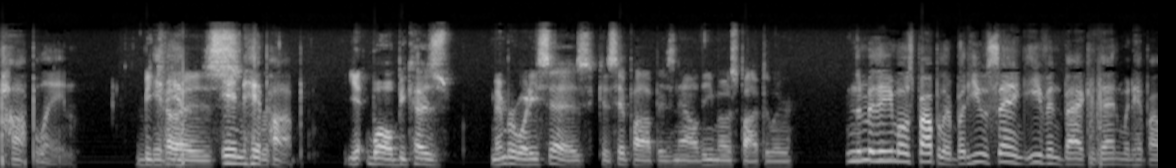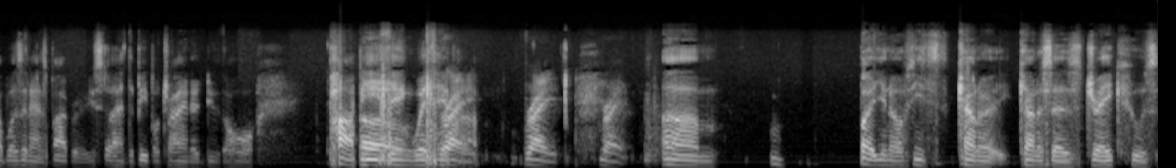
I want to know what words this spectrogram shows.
pop lane Because in hip hop. Yeah. Well, because remember what he says, because hip hop is now the most popular. The, the most popular, but he was saying even back then when hip hop wasn't as popular, you still had the people trying to do the whole poppy Oh, thing with hip right. hop. Right. Right. Um, but you know, he's kind of kind of says Drake, who's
